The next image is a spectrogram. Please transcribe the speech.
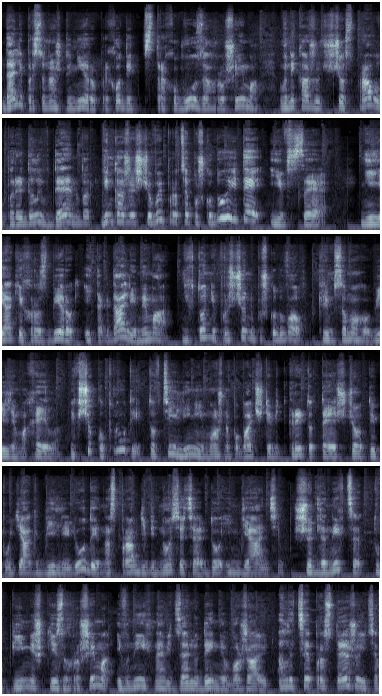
Далі персонаж Де Ніро приходить в страхову за грошима. Вони кажуть, що справу передали в Денвер. Він каже, що ви про це пошкодуєте, і все. Ніяких розбірок і так далі нема. Ніхто ні про що не пошкодував, крім самого Вільяма Хейла. Якщо копнути, то в цій лінії можна побачити відкрито те, що, типу, як білі люди насправді відносяться до індіанців, що для них це тупі мішки з грошима, і вони їх навіть за людей не вважають. Але це простежується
